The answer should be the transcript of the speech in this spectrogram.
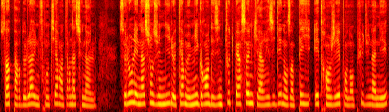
soit par-delà une frontière internationale. Selon les Nations Unies, le terme migrant désigne toute personne qui a résidé dans un pays étranger pendant plus d'une année,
